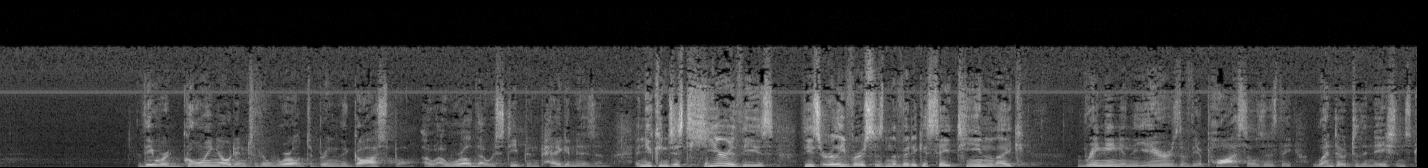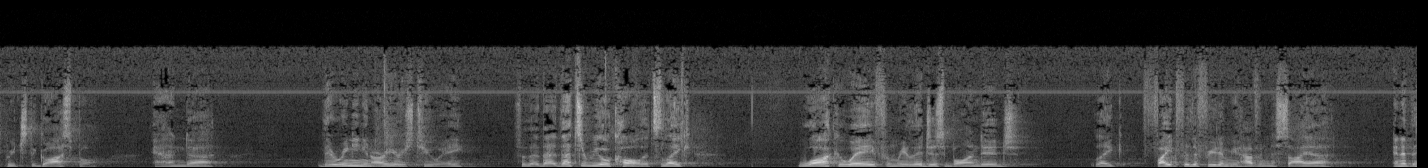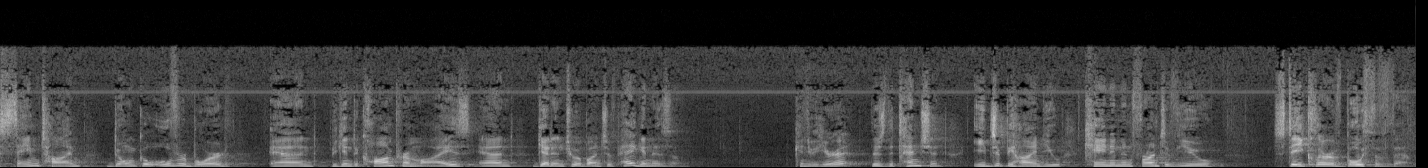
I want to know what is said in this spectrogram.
they were going out into the world to bring the gospel, a, a, world that was steeped in paganism. And you can just hear these, these early verses in Leviticus 18, like ringing in the ears of the apostles as they went out to the nations to preach the gospel. And uh, they're ringing in our ears too, eh? So that, that, that's a real call. It's like walk away from religious bondage, like fight for the freedom you have in Messiah, and at the same time, don't go overboard and begin to compromise and get into a bunch of paganism. Can you hear it? There's the tension. Egypt behind you, Canaan in front of you. Stay clear of both of them.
